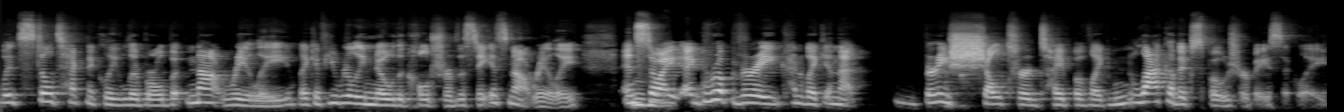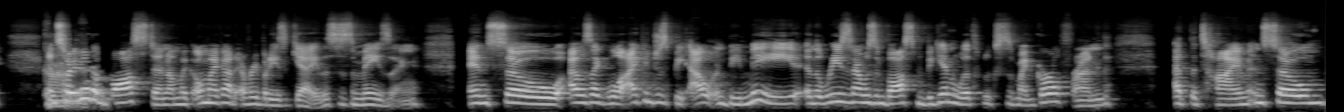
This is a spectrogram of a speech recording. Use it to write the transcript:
it's still technically liberal but not really like if you really know the culture of the state it's not really and mm-hmm. so I, I grew up very kind of like in that very sheltered type of like lack of exposure basically Got and so it. i go to boston i'm like oh my god everybody's gay this is amazing and so i was like well i can just be out and be me and the reason i was in boston to begin with was because my girlfriend at the time and so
